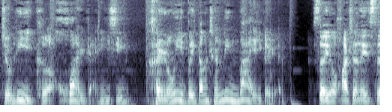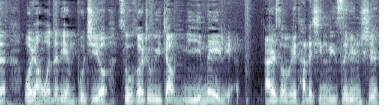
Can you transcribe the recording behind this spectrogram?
就立刻焕然一新，很容易被当成另外一个人。色友华生那次，我让我的脸部肌肉组合出一张迷妹脸，而作为他的心理咨询师，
